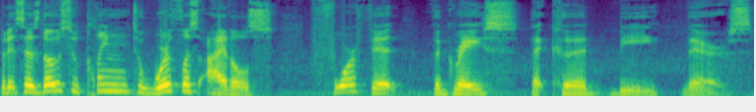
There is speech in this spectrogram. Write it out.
But it says, Those who cling to worthless idols forfeit the grace that could be theirs.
